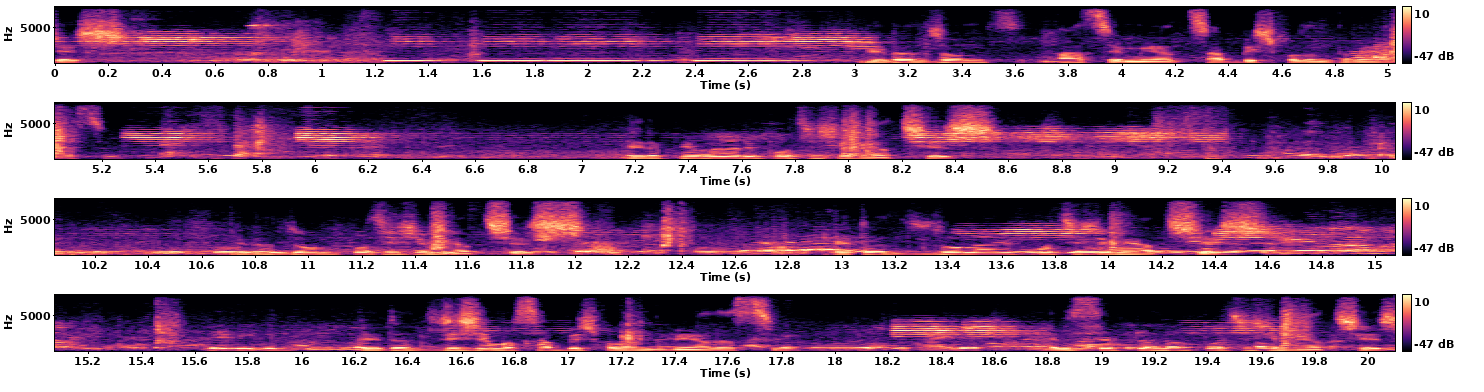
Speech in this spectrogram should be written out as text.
শেষ। এটা জোন আছে মেয়াদ ছাব্বিশ পর্যন্ত মেয়াদ আছে। এটা ফেব্রুয়ারি পঁচিশে মেয়াদ শেষ। এটা জুন পঁচিশে মেয়াদ শেষ। এটা জুলাই পঁচিশে মেয়াদ শেষ। এটা ডিসেম্বর ছাব্বিশ পর্যন্ত মেয়াদ আছে। এটা সেপ্টেম্বর পঁচিশে মেয়াদ শেষ।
